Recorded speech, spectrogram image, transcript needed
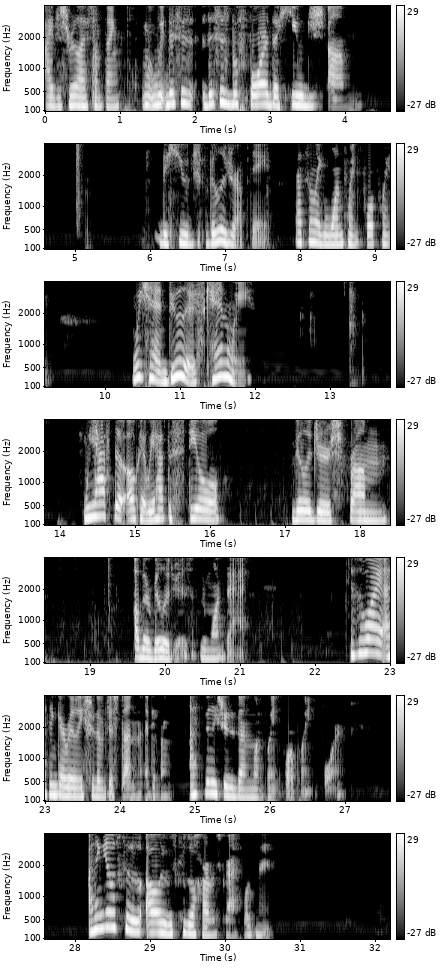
I just realized something. This is this is before the huge um the huge villager update. That's in like 1.4 point. We can't do this, can we? We have to okay, we have to steal villagers from other villages if we want that. This is why I think I really should have just done a different I really should have done 1.4.4. I think it was because oh, it was because of Harvest Craft, wasn't it?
